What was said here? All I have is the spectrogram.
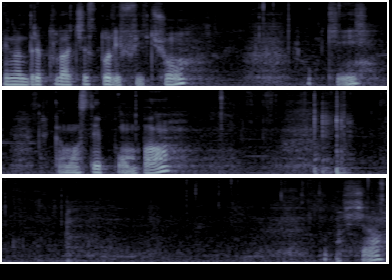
vină dreptul la acest orificiu. Ok. Cam asta e pompa. Așa.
